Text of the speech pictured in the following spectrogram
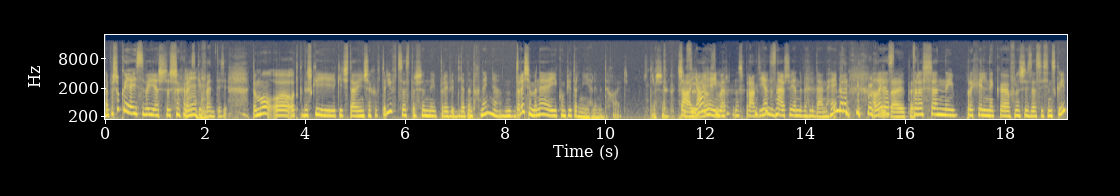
напишу-ка я і своє шахрайське Мгм. фентезі. Тому от книжки, які читаю інших авторів, це страшенний привід для натхнення. До речі, мене і комп'ютерні ігри надихають. Страшенно. Так, я геймер, насправді. Я не знаю, що я не виглядаю на геймера, але я страшенний прихильник е, франшизи Assassin's Creed.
